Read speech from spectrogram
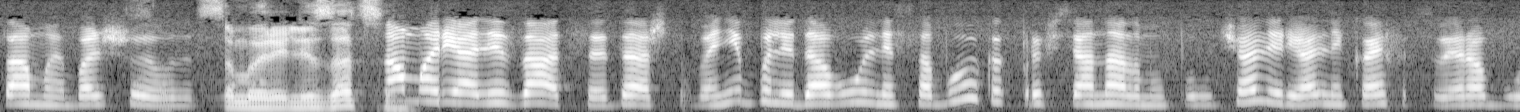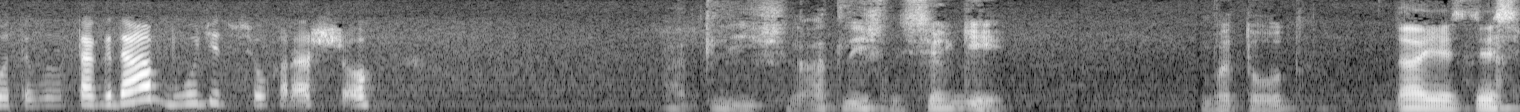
самое большое... Вот Самореализация? Самореализация, да, чтобы они были довольны собой, как профессионалам, и получали реальный кайф от своей работы. Вот тогда будет все хорошо. Отлично, отлично. Сергей, вы тут? Да, я здесь.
